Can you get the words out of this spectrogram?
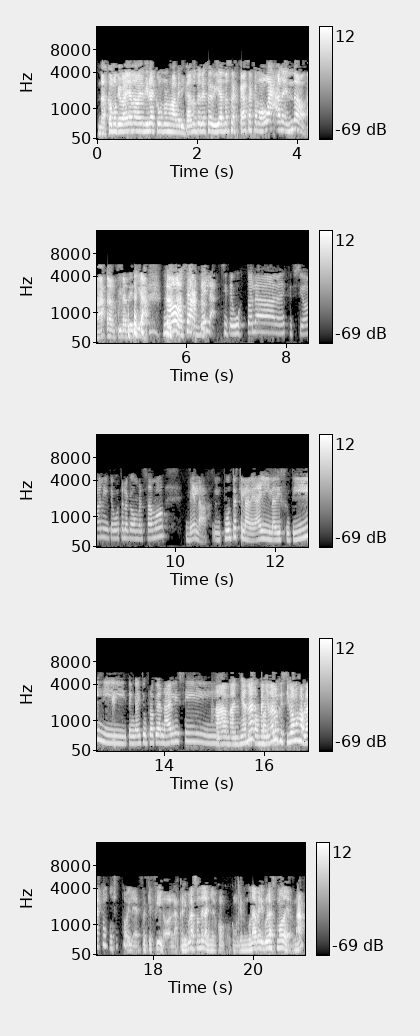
no es como que vayan a venir como los americanos del FBI a nuestras casas como wow, no, ah, piratería. No, o sea, vela. Si te gustó la, la descripción y te gusta lo que conversamos, vela. El punto es que la veáis y la disfrutís y tengáis tu propio análisis. y- Ah, mañana, mañana lo que sí vamos a hablar con mucho spoiler, porque filo, las películas son del año del coco, como que ninguna película es moderna.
